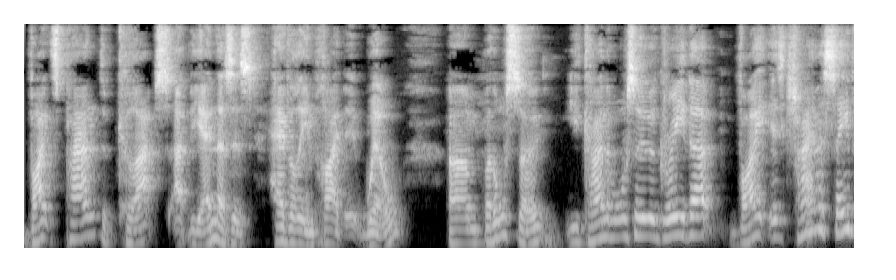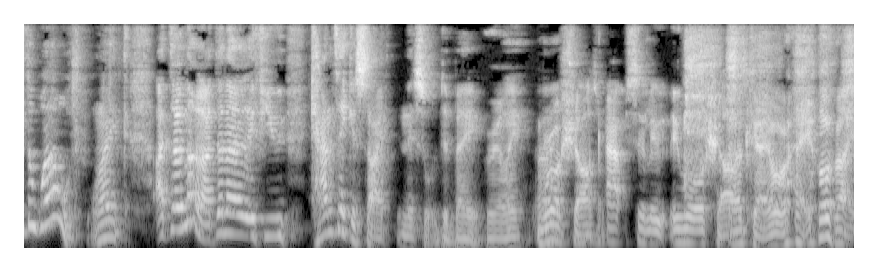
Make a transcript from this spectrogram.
Veidt's plan to collapse at the end, as it's heavily implied it will. Um, but also, you kind of also agree that Veidt is trying to save the world. Like, I don't know. I don't know if you can take a side in this sort of debate, really. Uh, Rorschach, absolutely Rorschach. Okay, all right, all right.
